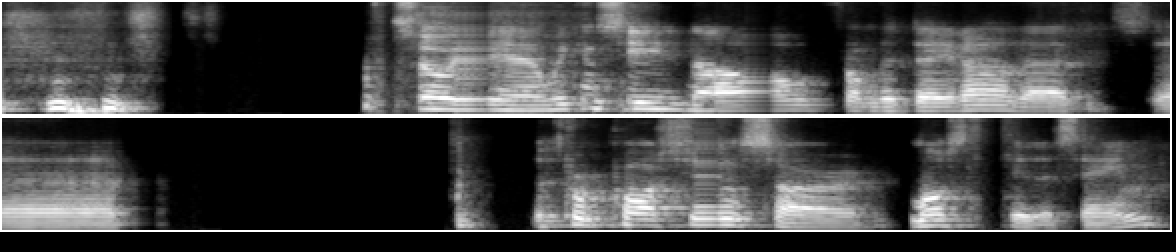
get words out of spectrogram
So yeah, we can see now from the data that uh, the proportions are mostly the same.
